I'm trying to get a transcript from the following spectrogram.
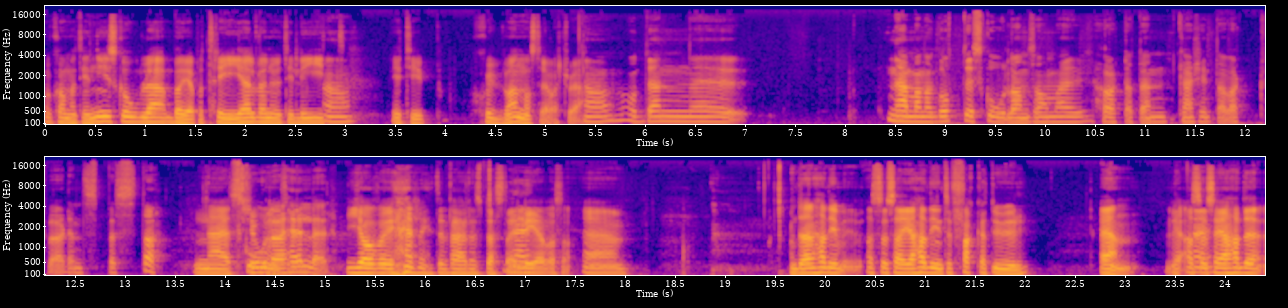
Och komma till en ny skola, börja på Treälven ut till Lit. Ja. I typ sjuan måste det ha varit tror jag. ja, och den... Eh, när man har gått i skolan så har man ju hört att den kanske inte har varit världens bästa Nej, jag tror skola inte det. heller. Jag var ju heller inte världens bästa Nej. elev alltså. Och där hade jag, alltså så här, jag hade inte fuckat ur än. Alltså så jag hade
